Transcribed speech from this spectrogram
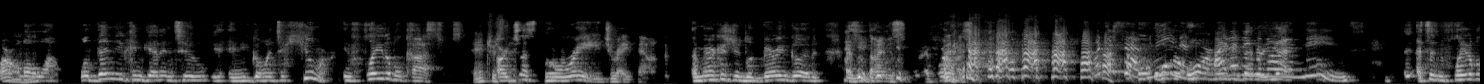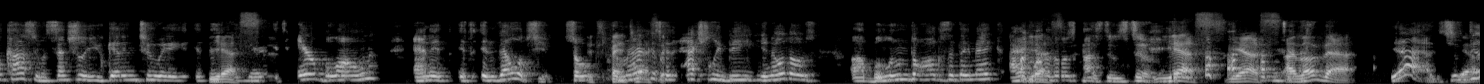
are mm-hmm. all well, then you can get into and you go into humor. Inflatable costumes are just the rage right now. Americus should look very good as a dinosaur. I promise. what does that mean? Or, or, or I don't even know yet, what it means. It's an inflatable costume. Essentially, you get into a it, yes. It, it's air blown and it it envelops you. So Americus can actually be, you know, those uh, balloon dogs that they make. I have yes. one of those costumes too. Yes, yes, I love that. Yeah, it's yeah.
